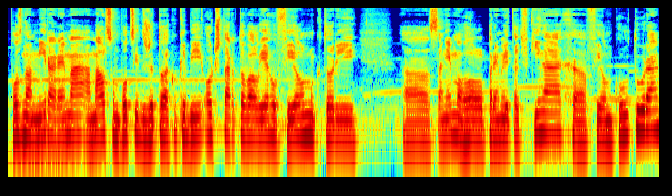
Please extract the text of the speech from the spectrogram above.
poznám Mira Rema a mal som pocit, že to ako keby odštartoval jeho film, ktorý sa nemohol premietať v kinách, film Kultúra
